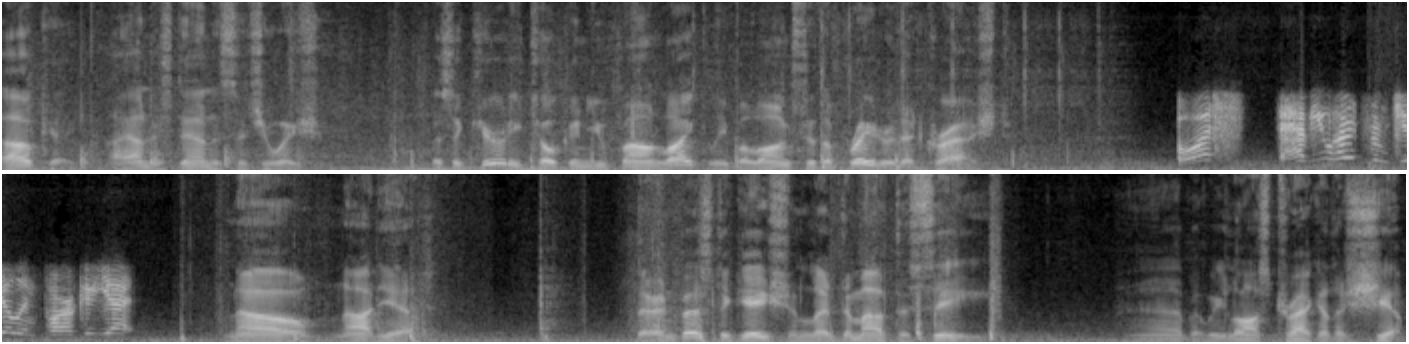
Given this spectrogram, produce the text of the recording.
Okay, I understand the situation. The security token you found likely belongs to the freighter that crashed. Boss, have you heard from Jill and Parker yet? No, not yet. Their investigation led them out to sea. Yeah, but we lost track of the ship.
